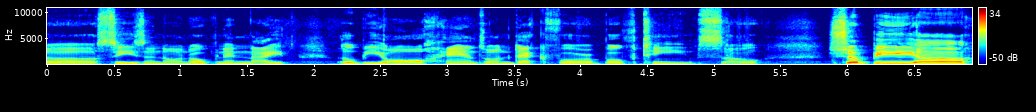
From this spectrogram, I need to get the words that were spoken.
uh, season on opening night, it'll be all hands on deck for both teams. So, should be uh, a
